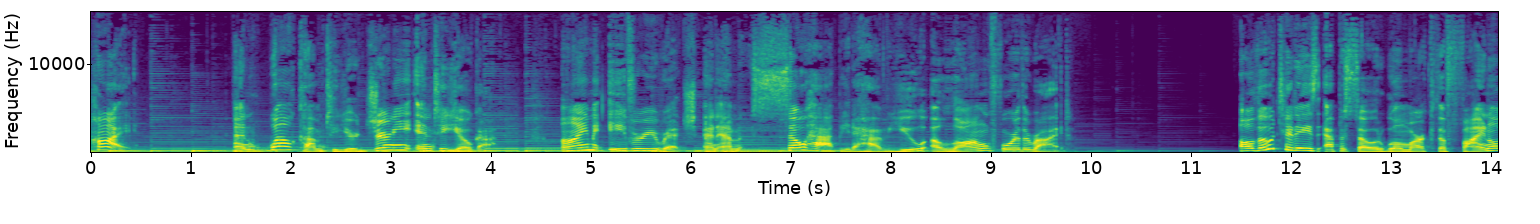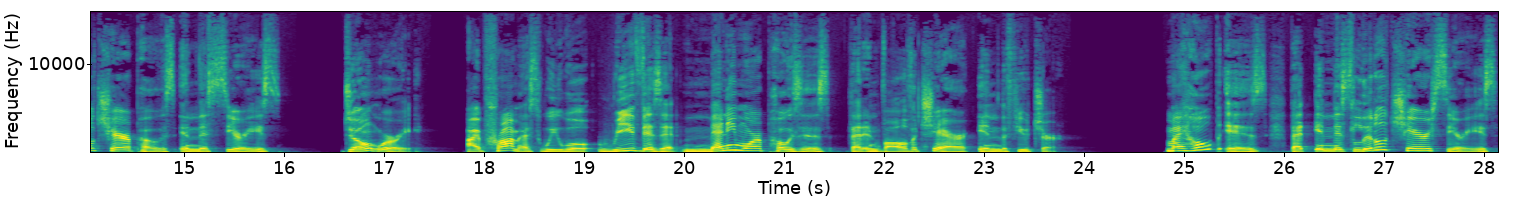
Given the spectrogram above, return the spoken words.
Hi, and welcome to your journey into yoga. I'm Avery Rich, and am so happy to have you along for the ride. Although today's episode will mark the final chair pose in this series, don't worry. I promise we will revisit many more poses that involve a chair in the future. My hope is that in this little chair series,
